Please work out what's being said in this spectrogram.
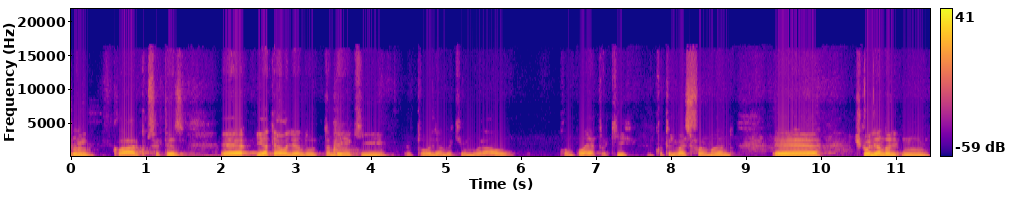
perguntas? Claro, com certeza. É, e até olhando também aqui, eu estou olhando aqui o mural completo aqui, enquanto ele vai se formando. É, acho que olhando um,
